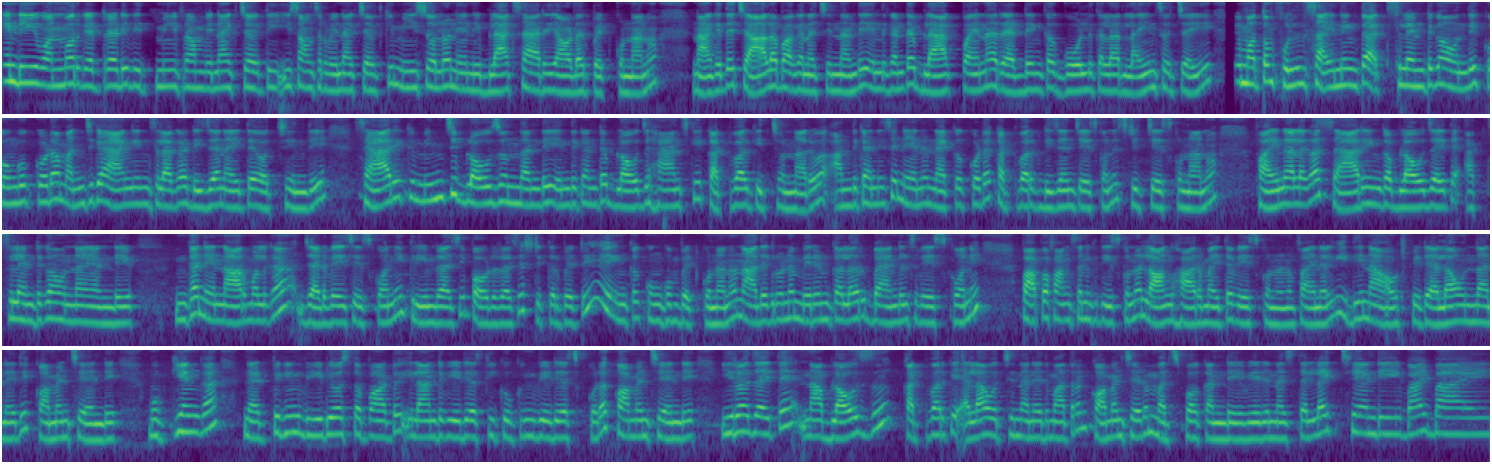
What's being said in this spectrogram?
అండి one more get ready with me from Vinayaka Chavithi ఈ సంవత్సరం వినాయక చవితికి మీషోలో నేను ఈ బ్లాక్ శారీ ఆర్డర్ పెట్టుకున్నాను. నాకైతే చాలా బాగా నచ్చిందండి. ఎందుకంటే బ్లాక్ పైన రెడ్ ఇంకా గోల్డ్ కలర్ లైన్స్ వచ్చాయి. మొత్తం ఫుల్ సైనింగ్తో ఎక్సలెంట్గా ఉంది. కొంగుకు కూడా మంచిగా హ్యాంగింగ్స్ లాగా డిజైన్ అయితే వచ్చింది. శారీకి మించి బ్లౌజ్ ఉందండి. ఎందుకంటే బ్లౌజ్ హ్యాండ్స్కి కట్ వర్క్ ఇచ్చున్నారు. అందుకనేసి నేను నెక్ కూడా కట్ వర్క్ డిజైన్ చేసుకొని స్టిచ్ చేసుకున్నాను. ఫైనల్గా శారీ ఇంకా బ్లౌజ్ అయితే ఎక్సలెంట్గా ఉన్నాయండి. ఇంకా నేను నార్మల్గా జడ వేసేసుకొని క్రీమ్ రాసి పౌడర్ రాసి స్టిక్కర్ పెట్టి ఇంకా కుంకుమ పెట్టుకున్నాను. నా దగ్గర ఉన్న మెరూన్ కలర్ బ్యాంగిల్స్ వేసుకొని పాప ఫంక్షన్కి తీసుకున్న లాంగ్ హారం అయితే వేసుకున్నాను ఫైనల్గా. ఇది నా అవుట్ఫిట్. ఎలా ఉందనేది కామెంట్ చేయండి. ముఖ్యంగా నెట్ పికింగ్ వీడియోస్తో పాటు ఇలాంటి వీడియోస్కి కుకింగ్ వీడియోస్కి కూడా కామెంట్ చేయండి. ఈరోజు అయితే నా బ్లౌజ్ కట్ వర్క్ ఎలా వచ్చింది అనేది మాత్రం కామెంట్ చేయడం మర్చిపోకండి. వీడియో నచ్చితే లైక్ చేయండి. Bye bye.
